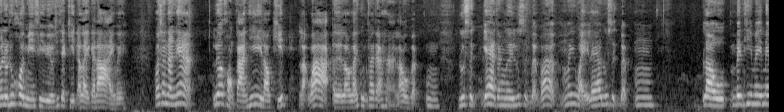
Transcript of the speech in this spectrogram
มนุษย์ทุกคนมีฟรีวิวที่จะคิดอะไรก็ได้เว้ยเพราะฉะนั้นเนี่ยเรื่องของการที่เราคิดละว่าเออเราไร้คุณค่าทางอาหารเราแบบอืรู้สึกแย่จังเลย รู้สึกแบบว่าไม่ไหวแล้วรู้สึกแบบ อืม เราเป็นที่ไม่ไม่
